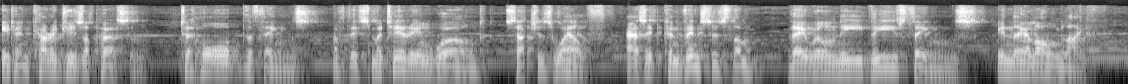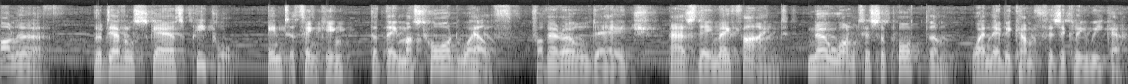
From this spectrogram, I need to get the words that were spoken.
It encourages a person to hoard the things of this material world, such as wealth, as it convinces them they will need these things in their long life on earth. The devil scares people into thinking that they must hoard wealth for their old age, as they may find no one to support them when they become physically weaker,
